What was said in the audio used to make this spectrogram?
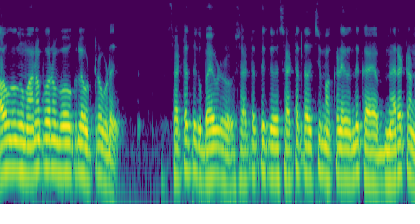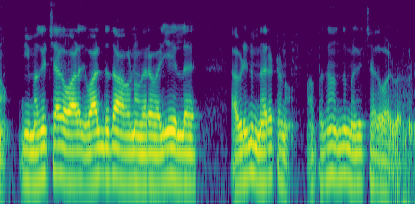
அவங்கவுங்க மனப்போகிற போக்கில் விட்டுறக்கூடாது சட்டத்துக்கு பயப்பட சட்டத்துக்கு சட்டத்தை வச்சு மக்களை வந்து க மிரட்டணும். நீ மகிழ்ச்சியாக வாழ வாழ்ந்து தான் ஆகணும் வேறு வழியே இல்லை அப்படின்னு மிரட்டணும். அப்போ தான் வந்து மகிழ்ச்சியாக வாழ்வார்கள்.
